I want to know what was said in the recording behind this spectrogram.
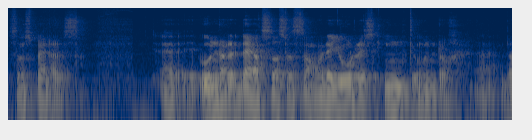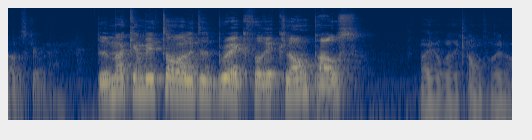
som spelades eh, under deras första säsong. Och det gjordes inte under eh, Berlusconi. Du Mackan, vi tar ett litet break för reklampaus. Vad gör vi reklam för idag?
